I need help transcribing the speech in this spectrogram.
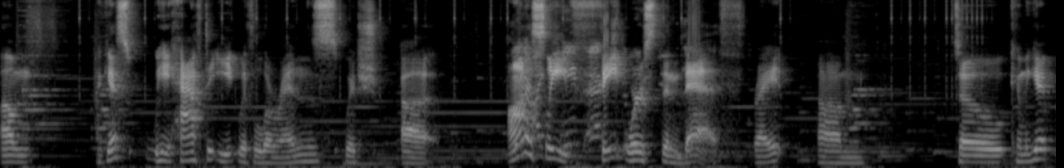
Um, I guess we have to eat with Lorenz, which, uh, honestly, can't fate worse than death, right? Um, so can we get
